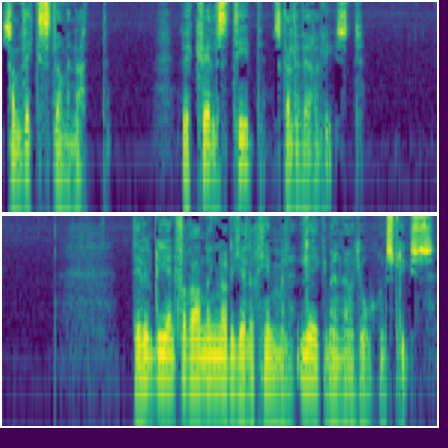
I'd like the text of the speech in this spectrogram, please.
som veksler med natt. Ved kveldstid skal det være lyst. Det vil bli en forandring når det gjelder himmellegemene og jordens lys.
